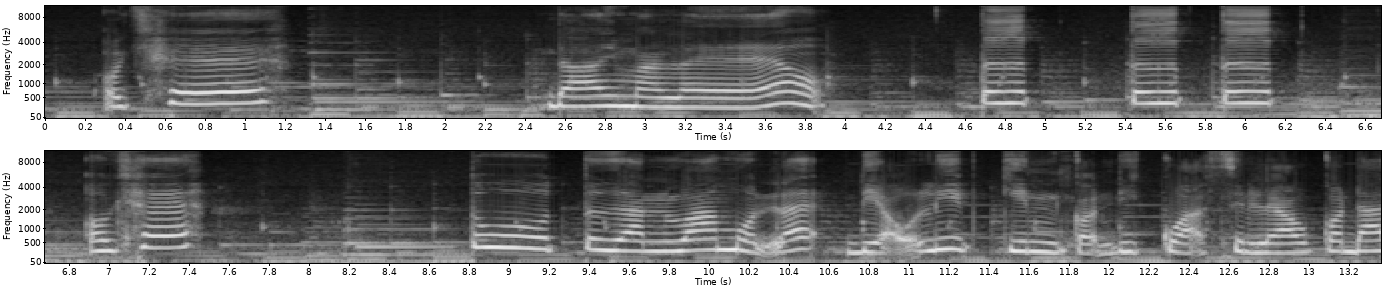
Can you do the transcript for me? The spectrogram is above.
ๆ โอเค ได้มาแล้ว ตืดตืดตืดโอเค ตู้เตือนว่าหมดแล้วเดี๋ยวรีบกินก่อนดีกว่าเสร็จแล้วก็ได้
